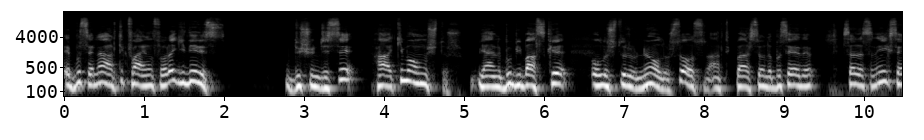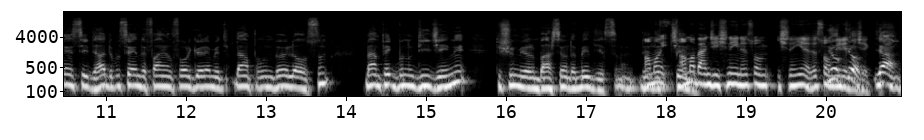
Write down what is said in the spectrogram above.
E, bu sene artık Final Four'a gideriz düşüncesi hakim olmuştur. Yani bu bir baskı oluşturur ne olursa olsun. Artık Barcelona bu sene de Saras'ın ilk senesiydi. Hadi bu sene de Final Four göremedik ne yapalım böyle olsun. Ben pek bunu diyeceğini düşünmüyorum Barcelona medyasının. Ama ama bence işine yine son işine yine de son yok, verilecektir. Yok yani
